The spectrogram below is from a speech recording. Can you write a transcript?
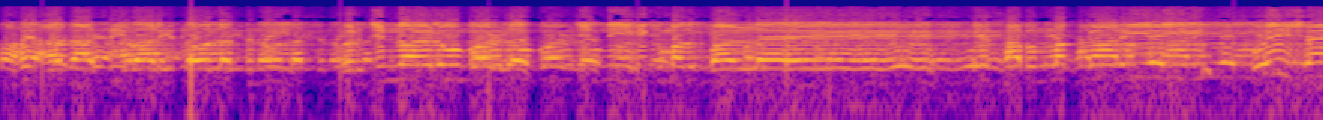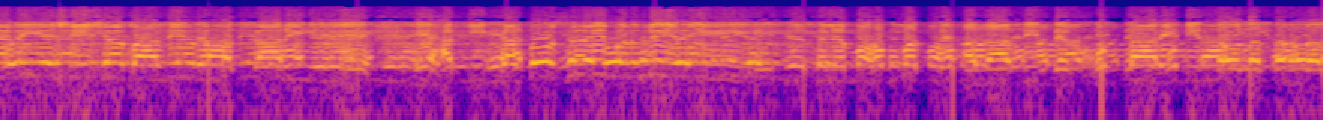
محبت سے آزادی والی دولت نہیں۔ پھر جن علم پڑھ لے جن حکمت پڑھ لے۔ یہ سب مکاری ہے، کوئی شہ نہیں ہے، شیشہ بازی سے مکاری ہے۔ یہ حقیقت اس لیے بنتی ہے جس لیے محبت سے آزادی سے خودداری دی دولت اندر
